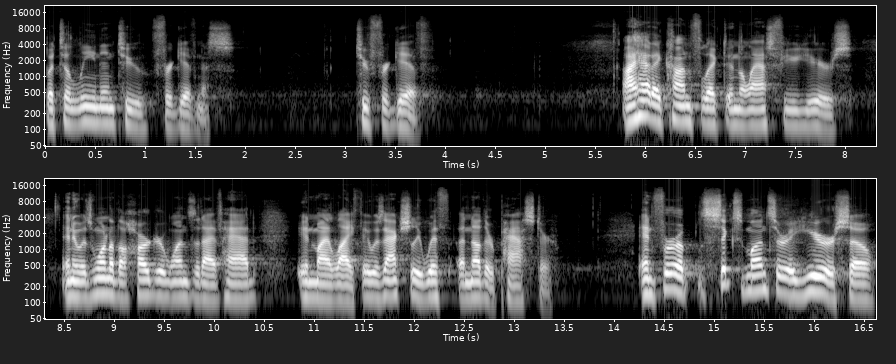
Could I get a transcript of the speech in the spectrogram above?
but to lean into forgiveness, to forgive. I had a conflict in the last few years, and it was one of the harder ones that I've had in my life. It was actually with another pastor. And for a, six months or a year or so,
